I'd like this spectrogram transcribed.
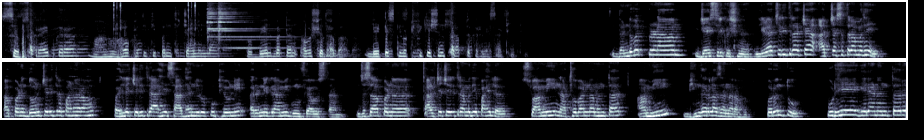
सबस्क्राईब करा महानुभाव प्रतितीपंथ चॅनलला व बेल बटन अवश्य दाबा लेटेस्ट नोटिफिकेशन प्राप्त करण्यासाठी. दंडवत प्रणाम जय श्रीकृष्ण. लीळा चरित्राच्या आजच्या सत्रामध्ये आपण दोन चरित्र पाहणार आहोत. पहिले चरित्र आहे साधा निरोपू ठेवणे अरण्यग्रामी गुंफे अवस्थान. जसं आपण कालच्या चरित्रामध्ये पाहिलं स्वामी नाथोबांना म्हणतात आम्ही भिंगरला जाणार आहोत. परंतु पुढे गेल्यानंतर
